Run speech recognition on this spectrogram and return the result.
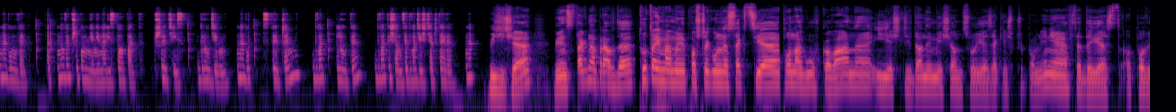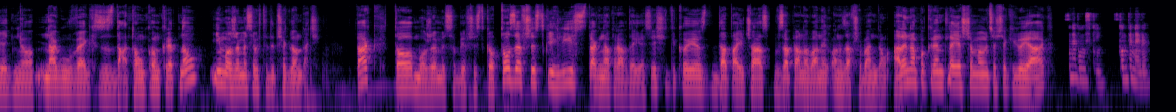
nagłówek, nowe przypomnienie na listopad, przycisk, grudzień, nagłówek, styczeń, 2, luty, 2024, na, Widzicie? Więc tak naprawdę tutaj mamy poszczególne sekcje ponagłówkowane i jeśli w danym miesiącu jest jakieś przypomnienie, wtedy jest odpowiednio nagłówek z datą konkretną i możemy sobie wtedy przeglądać. Tak, to możemy sobie wszystko. To ze wszystkich list tak naprawdę jest. Jeśli tylko jest data i czas w zaplanowanych, one zawsze będą. Ale na pokrętle jeszcze mamy coś takiego jak. nagłówki, kontenery,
